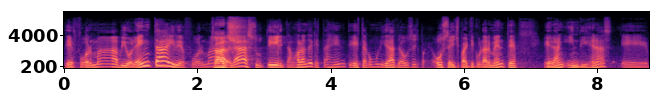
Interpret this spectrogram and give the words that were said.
de forma violenta y de forma. ¿verdad? sutil. Estamos hablando de que esta gente, esta comunidad de Osage, Osage particularmente, eran indígenas eh,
